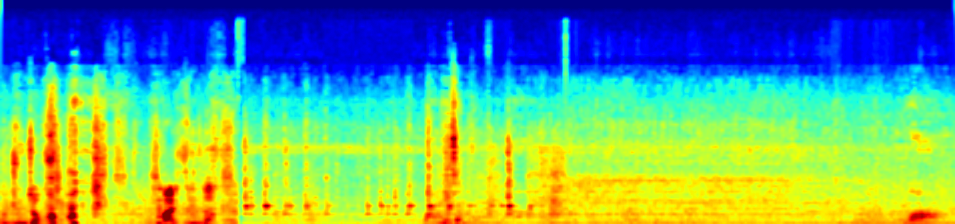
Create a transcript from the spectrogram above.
물중정. 맛있습니다. 많이 젓는구나. 우와.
